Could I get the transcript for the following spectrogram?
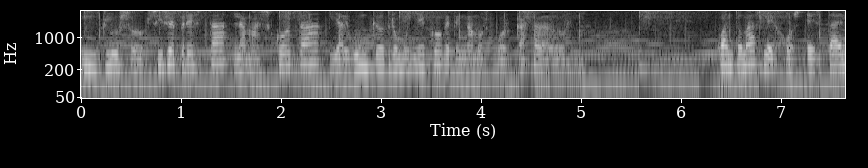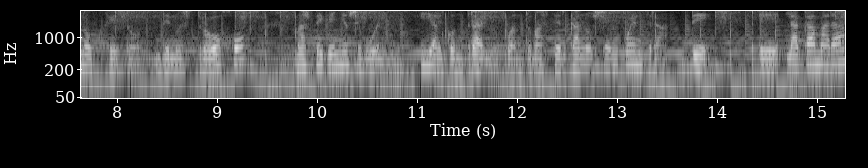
incluso si se presta la mascota y algún que otro muñeco que tengamos por casa de adorno. Cuanto más lejos está el objeto de nuestro ojo, más pequeño se vuelve y al contrario, cuanto más cercano se encuentra de eh, la cámara,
